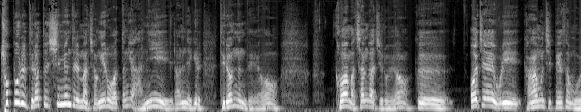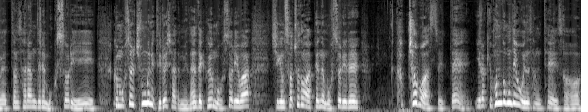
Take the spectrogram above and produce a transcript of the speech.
촛불을 들었던 시민들만 정의로웠던 게 아니라는 얘기를 드렸는데요. 그와 마찬가지로요. 그 어제 우리 강화문 집회에서 모였던 사람들의 목소리 그 목소리 충분히 들으셔야 됩니다. 근데 그 목소리와 지금 서초동 앞에 있는 목소리를 합쳐보았을 때 이렇게 혼동되고 있는 상태에서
